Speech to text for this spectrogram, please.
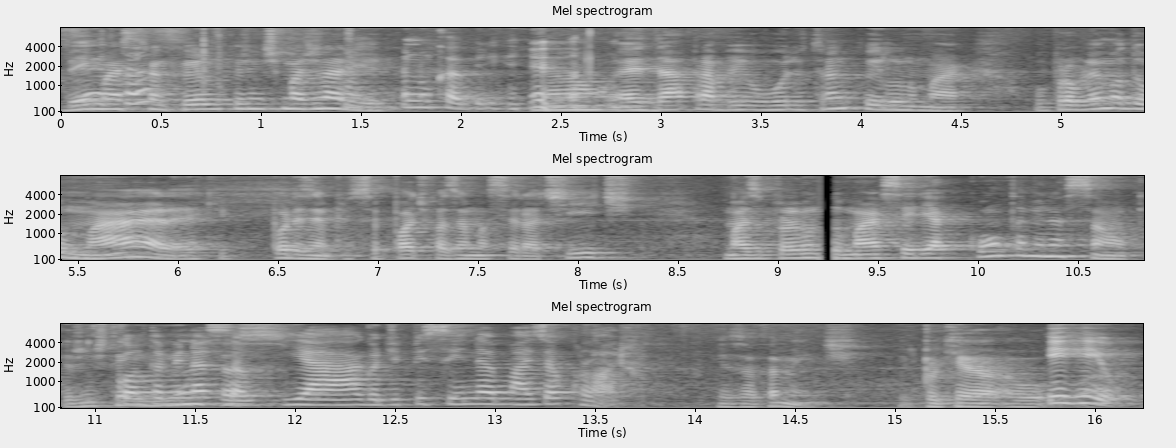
Bem mais Então- tranquilo do que a gente imaginaria. Eu nunca abri. Não, é, dá para abrir o olho tranquilo no mar. O problema do mar é que, por exemplo, você pode fazer uma ceratite, mas o problema do mar seria a contaminação, que a gente tem Contaminação. muitas- E a água de piscina é mais é o cloro. Exatamente. Porque a- o- E rio?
